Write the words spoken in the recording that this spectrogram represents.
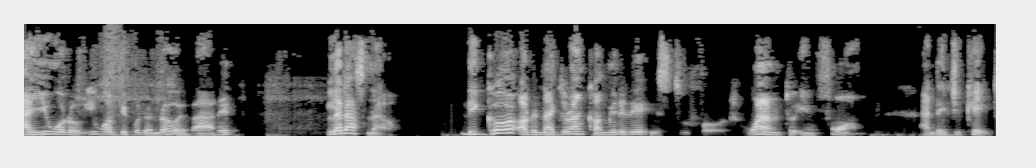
and you want to, you want people to know about it, let us know. The goal of the Nigerian community is twofold: one, to inform and educate,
